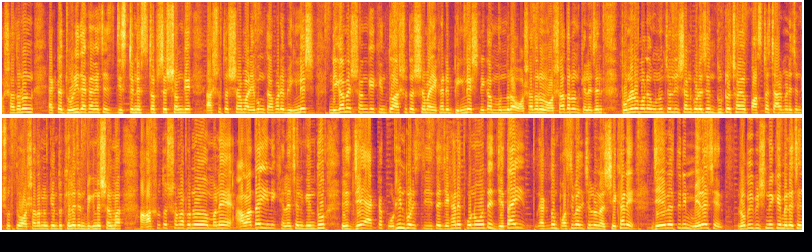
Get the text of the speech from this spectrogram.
অসাধারণ একটা জড়ি দেখা গেছে ডিস্টেন স্টাফসের সঙ্গে আশুতোষ শর্মার এবং তারপরে ভিঘ্নেশ নিগমের সঙ্গে কিন্তু আশুতোষ শর্মা, এখানে ভিঘ্নেশ নিগম বন্ধুরা অসাধারণ অসাধারণ খেলেছেন। পনেরো বলে উনচল্লিশ রান করেছেন, দুটো ছয় পাঁচটা চার মেরেছেন, সত্যি অসাধারণ কিন্তু খেলেছেন বিঘ্নেশ শর্মা, আশুতোষ শর্মা কোনো মানে আলাদাই ইনি খেলেছেন, কিন্তু যে একটা কঠিন পরিস্থিতিতে যেখানে কোনো মতে জেতাই একদম পসিবল ছিল না, সেখানে যেভাবে তিনি মেরেছেন, রবি বিষ্ণুকে মেরেছেন,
